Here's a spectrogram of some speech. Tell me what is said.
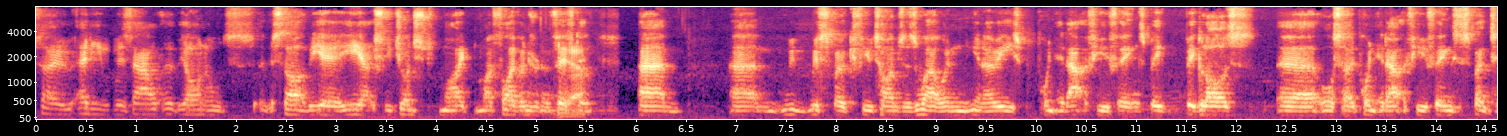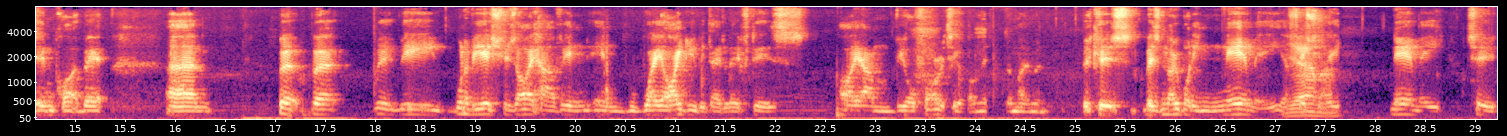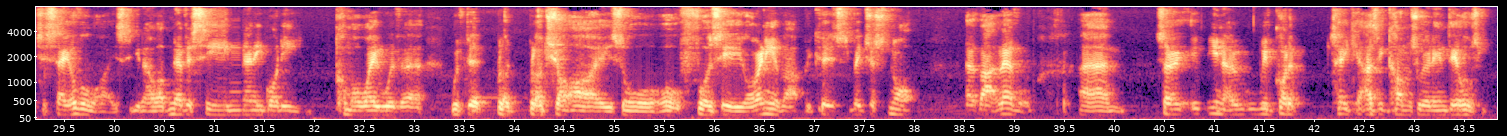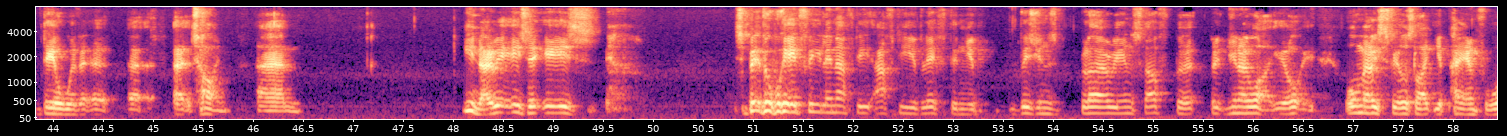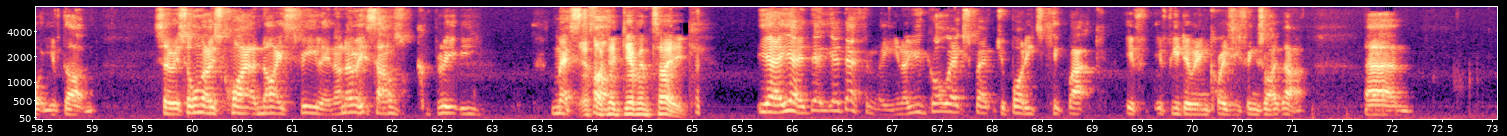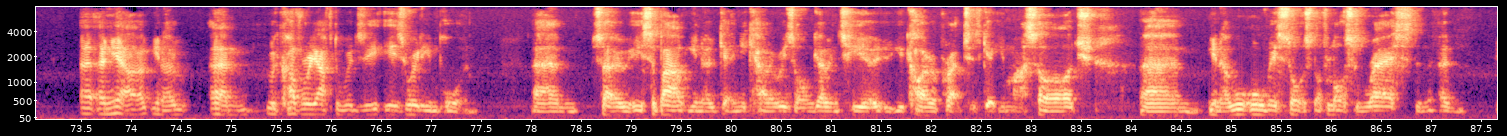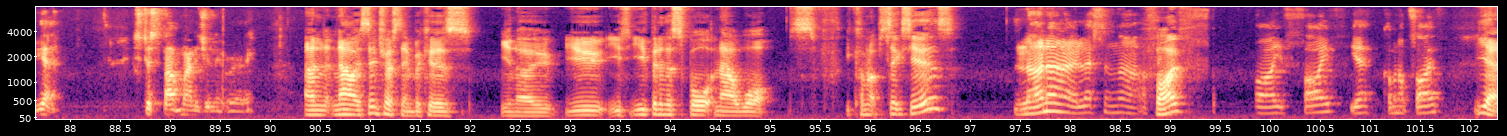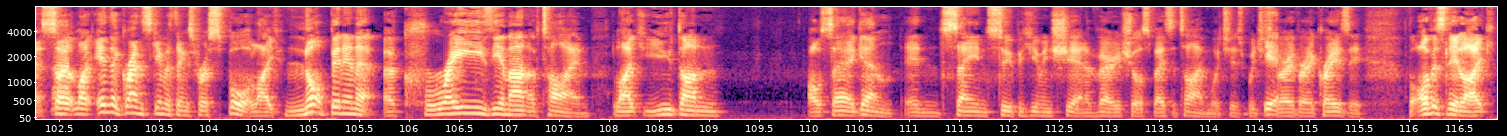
so Eddie was out at the Arnold's at the start of the year. He actually judged my my 550. Yeah. Um, um, we, have spoke a few times as well, and you know he's pointed out a few things. Big Big Loz uh, also pointed out a few things. I spoke to him quite a bit, um, but but the, the, one of the issues I have in in the way I do the deadlift is I am the authority on it at the moment because there's nobody near me officially yeah, near me to to say otherwise. You know, I've never seen anybody come away with a with the blood bloodshot eyes or, or fuzzy or any of that because they're just not at that level. Um, so you know, we've got to take it as it comes really and deals deal with it at, at, at a time. Um, you know, it is, it is, it's a bit of a weird feeling after after you've lifted and your vision's blurry and stuff. But but you know what? It almost feels like you're paying for what you've done. So it's almost quite a nice feeling. I know it sounds completely messed it's up. It's like a give and take. Yeah, yeah, yeah, definitely. You know, you've got to expect your body to kick back if if you're doing crazy things like that. Um, and, and yeah, you know, um, recovery afterwards is really important. Um, so it's about you know getting your calories on, going to your, your chiropractors, get your massage, um, you know all, all, this sort of stuff, lots of rest, and, and, yeah, it's just about managing it really. And now it's interesting because you know you, you you've been in the sport now what you're coming up six years? No, no, no, less than that. Five. Five, five, yeah, coming up five. Yeah, so uh, like in the grand scheme of things for a sport, like not been in it a crazy amount of time, like you've done I'll say again, insane superhuman shit in a very short space of time, which is which is yeah. very, very crazy. But obviously like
